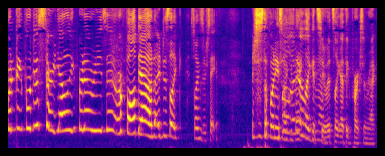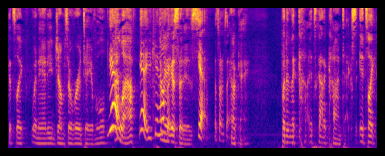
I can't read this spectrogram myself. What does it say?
When people just start yelling for no reason or fall down, I just like, as long as they're safe. It's just the funniest Well, fucking I like it too. It's like I think Parks and Rec. It's like when Andy jumps over a table. Yeah. I laugh. Yeah, you can't I mean, I guess that is. Yeah, that's what I'm saying. Okay, but in the it's got a context. It's like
